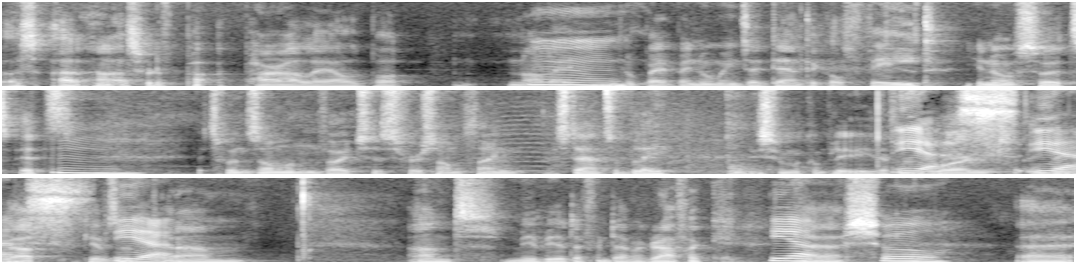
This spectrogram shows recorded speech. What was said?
a, a sort of pa- parallel, but not Mm. no, by, by no means identical field. You know, so it's it's Mm. it's when someone vouches for something ostensibly is from a completely different Yes, world. I think yes, that gives it yeah. um, and maybe a different demographic. Yeah, Uh, sure. uh,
